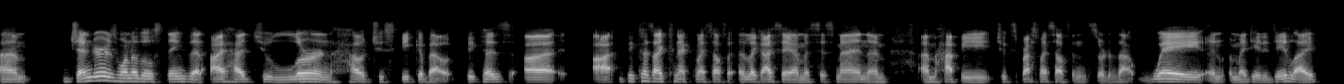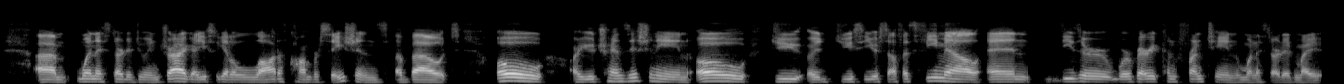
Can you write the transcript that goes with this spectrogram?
Um, gender is one of those things that I had to learn how to speak about because uh, I, because I connect myself uh, like I say I'm a cis man. I'm I'm happy to express myself in sort of that way in, in my day to day life. Um, when I started doing drag, I used to get a lot of conversations about, oh, are you transitioning? Oh, do you uh, do you see yourself as female? And these are were very confronting when I started my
